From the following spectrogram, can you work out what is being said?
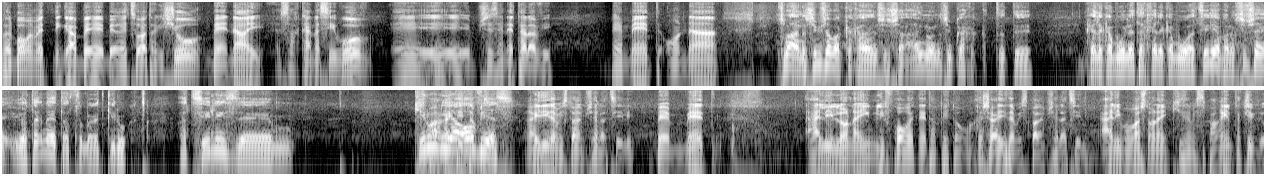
אבל בואו באמת ניגע ב- ברצועת הקישור. בעיניי, שחקן הסיבוב, אה, שזה נטע לביא. באמת, עונה... תשמע, אנשים שם ככה, ששאלנו, אנשים ככה קצת אה, חלק אמרו נטע, חלק אמרו אצילי, אבל אני חושב שיותר נטע, זאת אומרת, כאילו, אצילי זה... כאילו נהיה obvious. ראיתי את המספרים של אצילי. באמת, היה לי לא נעים לבחור את נטע פתאום, אחרי שראיתי את המספרים של אצילי. היה לי ממש לא נעים, כי זה מספרים, תקשיב, זה,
